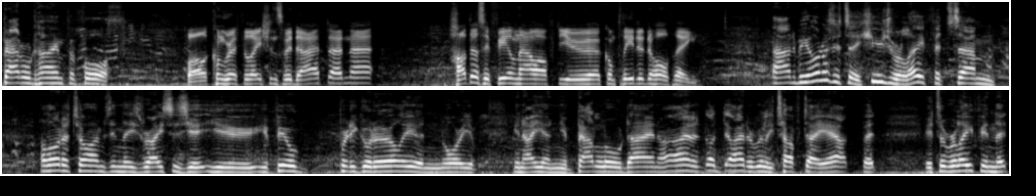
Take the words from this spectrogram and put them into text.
battled home for fourth. Well, congratulations with that. And uh, how does it feel now after you uh, completed the whole thing? Uh, to be honest, it's a huge relief. It's um, a lot of times in these races you, you, you feel pretty good early, and or you you know and you battle all day. And I had a, I had a really tough day out, but it's a relief in that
